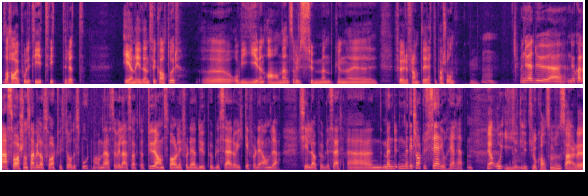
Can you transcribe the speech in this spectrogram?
Altså Har politiet tvitret én identifikator, eh, og vi gir en annen, så vil summen kunne føre fram til rette person. Mm. Men nå, øh, nå kan jeg svare sånn som jeg ville ha svart hvis du hadde spurt meg om det. Så ville jeg sagt at du er ansvarlig for det du publiserer, og ikke for det andre kilder publiserer. Øh, men, men det er klart, du ser jo helheten. Ja, og i et lite lokalsamfunn så er det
